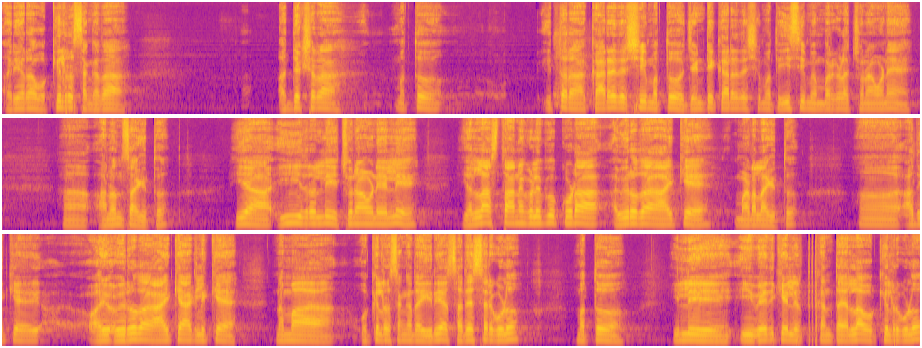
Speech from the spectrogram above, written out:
ಹರಿಹರ ವಕೀಲರ ಸಂಘದ ಅಧ್ಯಕ್ಷರ ಮತ್ತು ಇತರ ಕಾರ್ಯದರ್ಶಿ ಮತ್ತು ಜಂಟಿ ಕಾರ್ಯದರ್ಶಿ ಮತ್ತು ಇ ಸಿ ಮೆಂಬರ್ಗಳ ಚುನಾವಣೆ ಅನೌನ್ಸ್ ಆಗಿತ್ತು. ಈ ಈ ಇದರಲ್ಲಿ ಚುನಾವಣೆಯಲ್ಲಿ ಎಲ್ಲ ಸ್ಥಾನಗಳಿಗೂ ಕೂಡ ಅವಿರೋಧ ಆಯ್ಕೆ ಮಾಡಲಾಗಿತ್ತು. ಅದಕ್ಕೆ ಅವಿ- ಅವಿರೋಧ ಆಯ್ಕೆ ಆಗಲಿಕ್ಕೆ ನಮ್ಮ ವಕೀಲರ ಸಂಘದ ಹಿರಿಯ ಸದಸ್ಯರುಗಳು ಮತ್ತು ಇಲ್ಲಿ ಈ ವೇದಿಕೆಯಲ್ಲಿರ್ತಕ್ಕಂಥ ಎಲ್ಲ ವಕೀಲರುಗಳು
